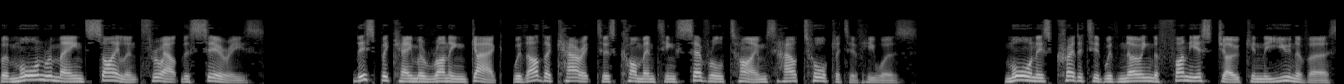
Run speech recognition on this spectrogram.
but Morn remained silent throughout the series. This became a running gag, with other characters commenting several times how talkative he was. Morn is credited with knowing the funniest joke in the universe,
